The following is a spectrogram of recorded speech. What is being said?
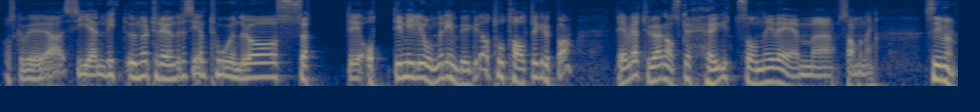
hva skal vi ja, si en litt under 300, si en 270-80 millioner innbyggere da, totalt i gruppa. Det vil jeg tro er ganske høyt sånn i VM-sammenheng. Simen,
